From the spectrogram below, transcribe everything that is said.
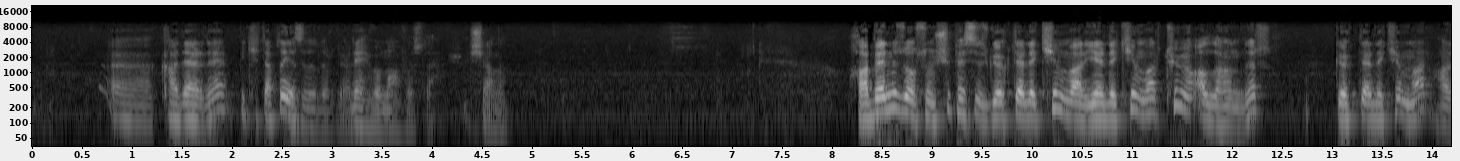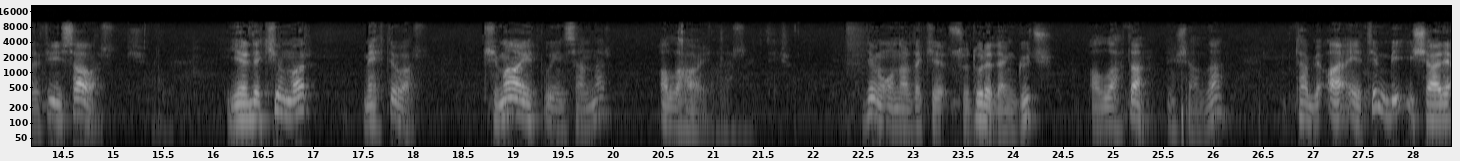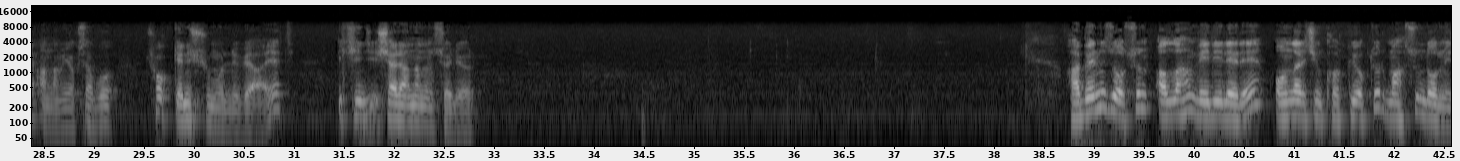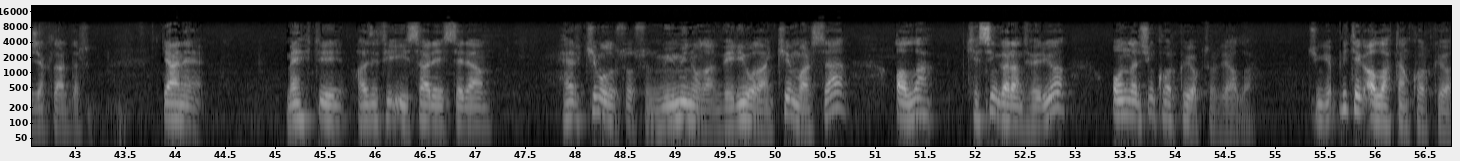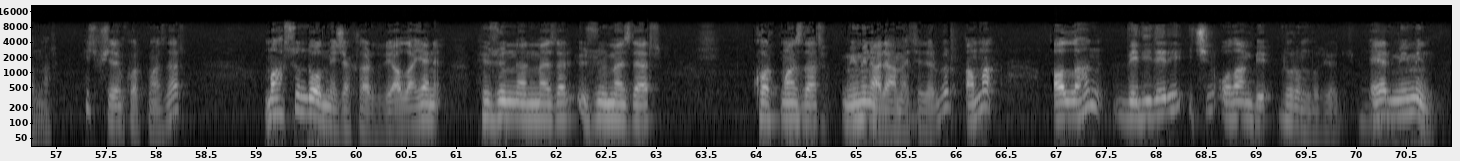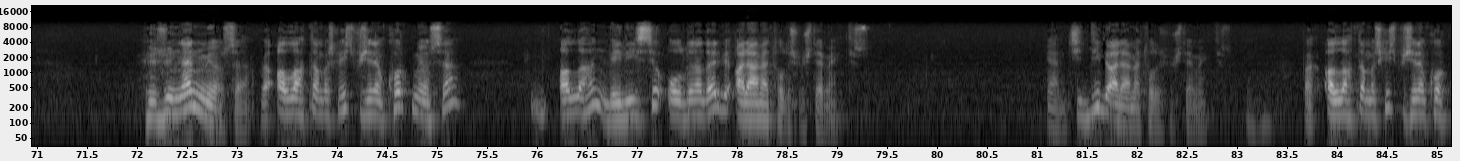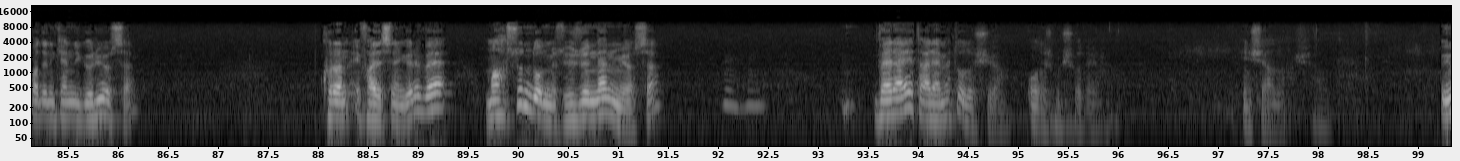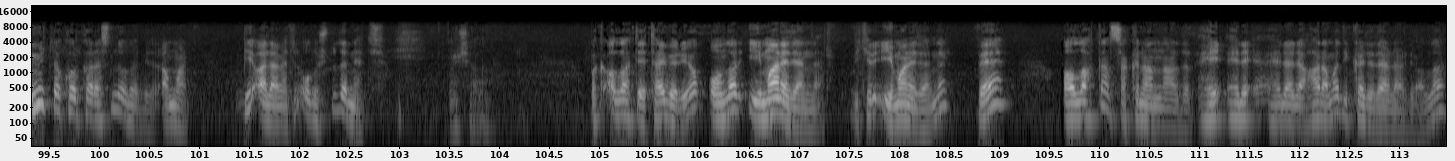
e, kaderde bir kitapta yazılıdır diyor. Lehv-i mahfuzda inşallah. Haberiniz olsun şüphesiz göklerde kim var, yerde kim var tümü Allah'ındır. Göklerde kim var? Hazreti İsa var. Yerde kim var? Mehdi var. Kime ait bu insanlar? Allah'a aitler. Değil mi? Onlardaki sudur eden güç Allah'tan inşallah. Tabi ayetin bir işare anlamı yoksa bu çok geniş şumullü bir ayet. İkinci işare anlamını söylüyorum. Haberiniz olsun Allah'ın velileri onlar için korku yoktur, mahzun da olmayacaklardır. Yani Mehdi, Hazreti İsa Aleyhisselam her kim olursa olsun mümin olan, veli olan kim varsa Allah kesin garanti veriyor. Onlar için korku yoktur diyor Allah. Çünkü bir tek Allah'tan korkuyor onlar. Hiçbir şeyden korkmazlar. Mahzun da olmayacaklardır diyor Allah. Yani hüzünlenmezler, üzülmezler, korkmazlar. Mümin alametidir bu. Ama Allah'ın velileri için olan bir durum bu diyor. Eğer mümin hüzünlenmiyorsa ve Allah'tan başka hiçbir şeyden korkmuyorsa Allah'ın velisi olduğuna dair bir alamet oluşmuş demektir. Yani ciddi bir alamet oluşmuş demektir. Bak Allah'tan başka hiçbir şeyden korkmadığını kendi görüyorsa Kur'an ifadesine göre ve mahzun da olmuyorsa, hüzünlenmiyorsa velayet alameti oluşuyor. Oluşmuş oluyor. İnşallah. Ümitle korku arasında olabilir ama bir alametin oluştuğu da net. İnşallah. Bak Allah detay veriyor. Onlar iman edenler. Bir kere iman edenler ve Allah'tan sakınanlardır. He, hele, helale harama dikkat ederler diyor Allah.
